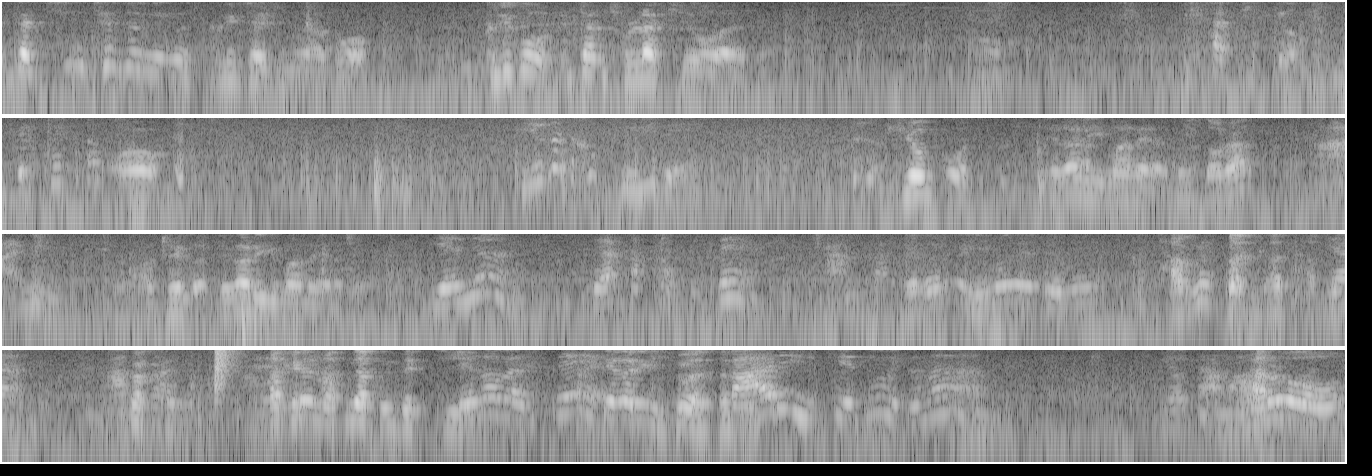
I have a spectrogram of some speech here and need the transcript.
일단 신체적인 건 그게 제일 중요하고 그리고 일단 졸라 귀여워야 돼. 다 비껴. 어, 얘가 자꾸 들이대 귀엽고 대가리 이만해야 돼. 그럼 너랑? 아니 아, 대가, 대가리 이만해야 돼. 얘는 내가 딱 봤을 때안 가. 내가 그냥 이만해 되면 닭을 만나 닭을. 야, 안 가. 닭을 만나면 됐지. 내가 봤을 때 대가리 이만하면. 말이 이렇게 해도 있잖아. 여자 안 바로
